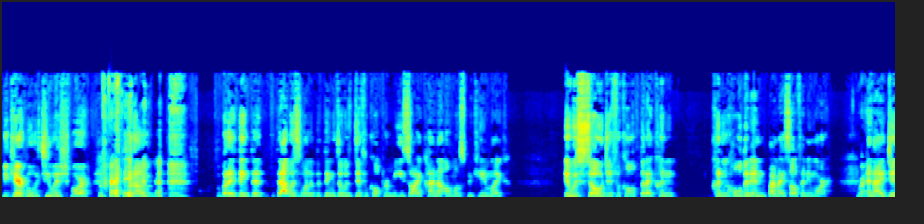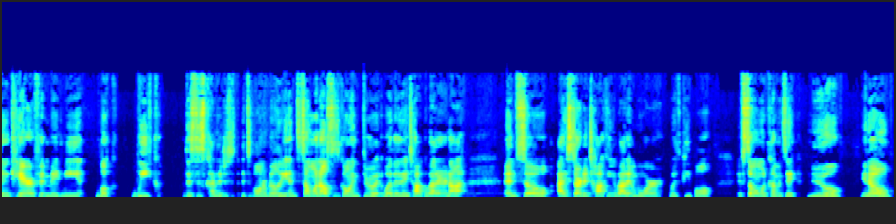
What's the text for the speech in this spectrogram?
Be careful what you wish for Right. but, um, but I think that that was one of the things that was difficult for me. So I kind of almost became like, it was so difficult that I couldn't couldn't hold it in by myself anymore, right. and I didn't care if it made me look weak. This is kind of just it's vulnerability, and someone else is going through it, whether they talk about it or not. And so I started talking about it more with people. If someone would come and say, "No, you know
